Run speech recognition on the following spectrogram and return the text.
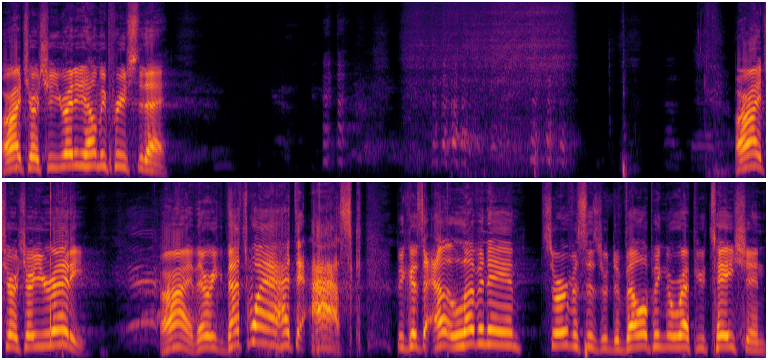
All right, church, are you ready to help me preach today? All right, church, are you ready? All right, there we go That's why I had to ask because 11 a.m. services are developing a reputation,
